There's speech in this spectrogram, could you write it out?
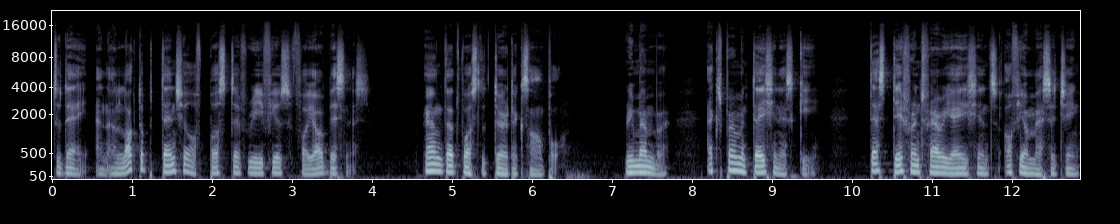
today and unlock the potential of positive reviews for your business. And that was the third example. Remember, experimentation is key. Test different variations of your messaging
